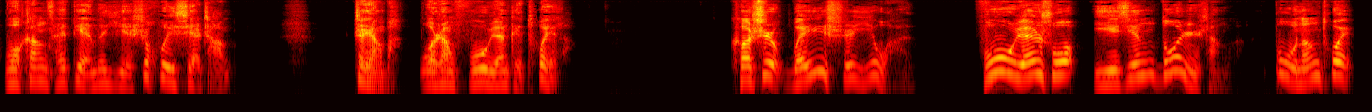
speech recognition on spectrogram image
我刚才点的也是烩血肠。这样吧，我让服务员给退了。可是为时已晚，服务员说已经炖上了，不能退。”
